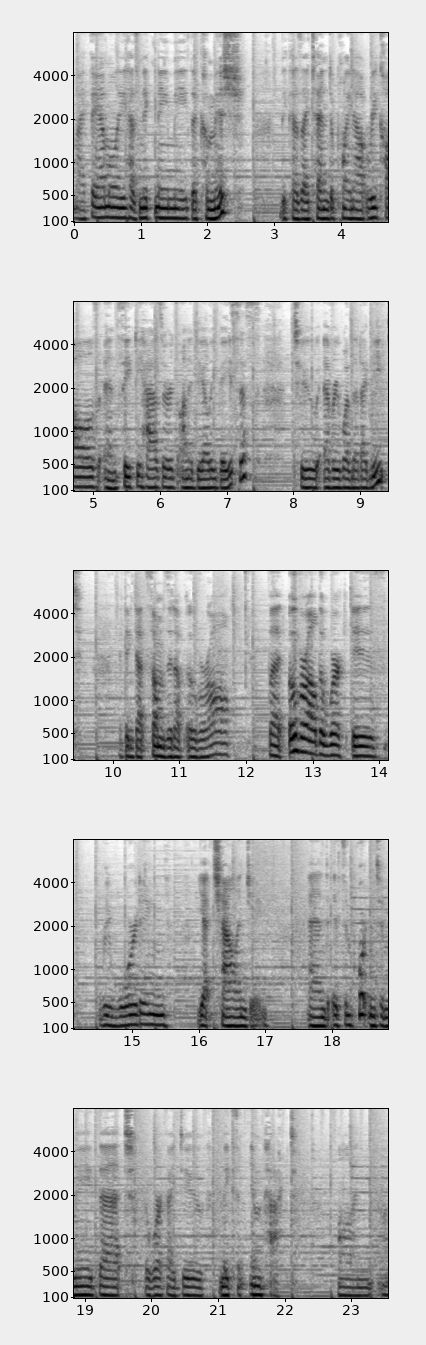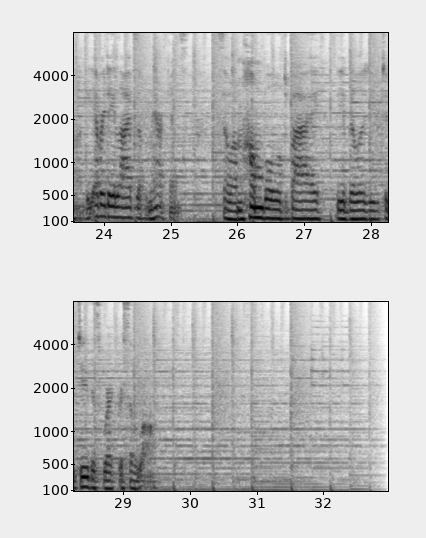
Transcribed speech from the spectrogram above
My family has nicknamed me the commish because I tend to point out recalls and safety hazards on a daily basis to everyone that I meet. I think that sums it up overall. But overall, the work is rewarding yet challenging. And it's important to me that the work I do makes an impact on uh, the everyday lives of Americans. So I'm humbled by the ability to do this work for so long.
